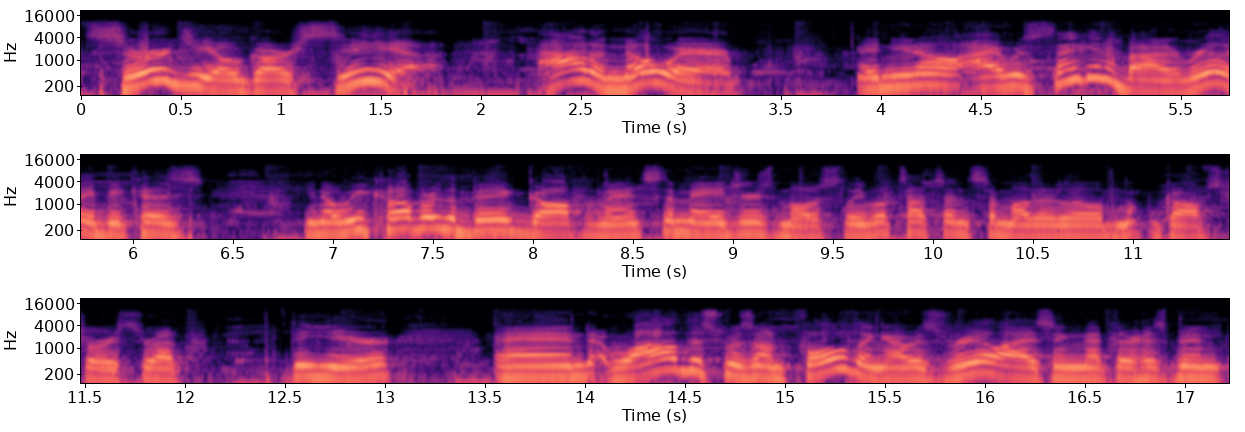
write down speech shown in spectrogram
Sergio Garcia out of nowhere. And you know, I was thinking about it really because you know, we cover the big golf events, the majors mostly. We'll touch on some other little golf stories throughout the year. And while this was unfolding, I was realizing that there has been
